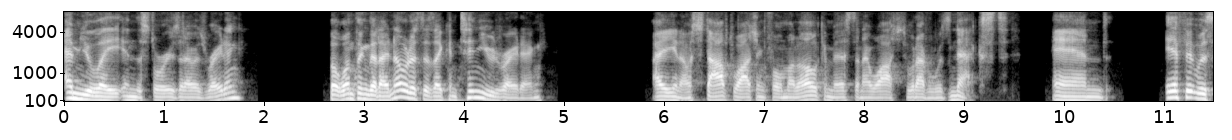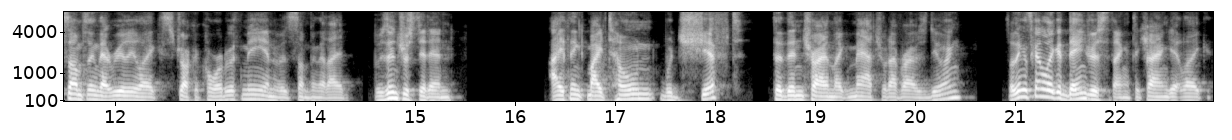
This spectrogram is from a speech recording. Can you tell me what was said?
emulate in the stories that I was writing. But one thing that I noticed as I continued writing, I, you know, stopped watching Full Metal Alchemist and I watched whatever was next. And if it was something that really like struck a chord with me and was something that I was interested in, I think my tone would shift to then try and like match whatever I was doing. So I think it's kind of like a dangerous thing to try and get like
